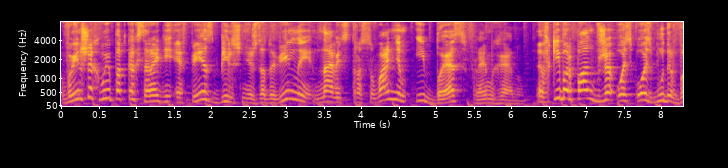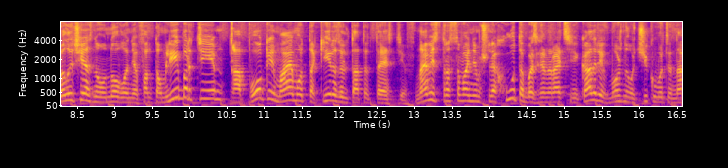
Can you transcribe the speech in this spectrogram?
В інших випадках середній FPS більш ніж задовільний, навіть з трасуванням і без фреймгену. В Cyberpunk вже ось-ось буде величезне оновлення Phantom Liberty, а поки маємо такі результати тестів. Навіть з трасуванням шляху та без генерації кадрів можна очікувати на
